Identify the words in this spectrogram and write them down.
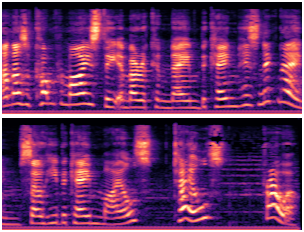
And as a compromise, the American name became his nickname, so he became Miles Tails Prower.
